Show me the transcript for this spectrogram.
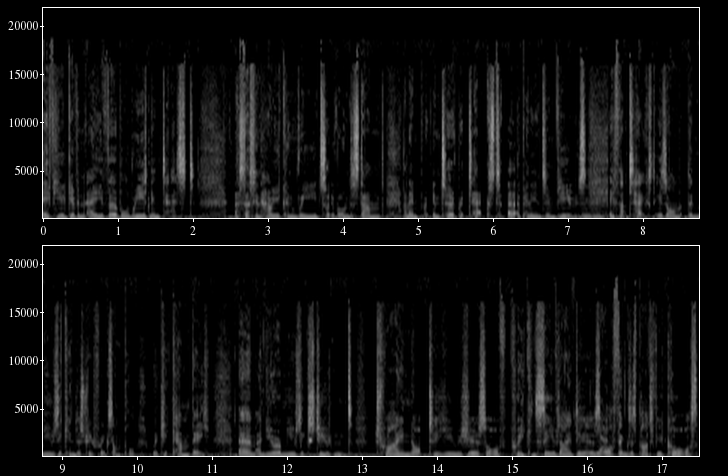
if you're given a verbal reasoning test, assessing how you can read, sort of understand and imp- interpret text, uh, opinions, and views. Mm-hmm. If that text is on the music industry, for example, which it can be, um, and you're a music student, try not to use your sort of preconceived ideas Yeah. or things as part of your course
